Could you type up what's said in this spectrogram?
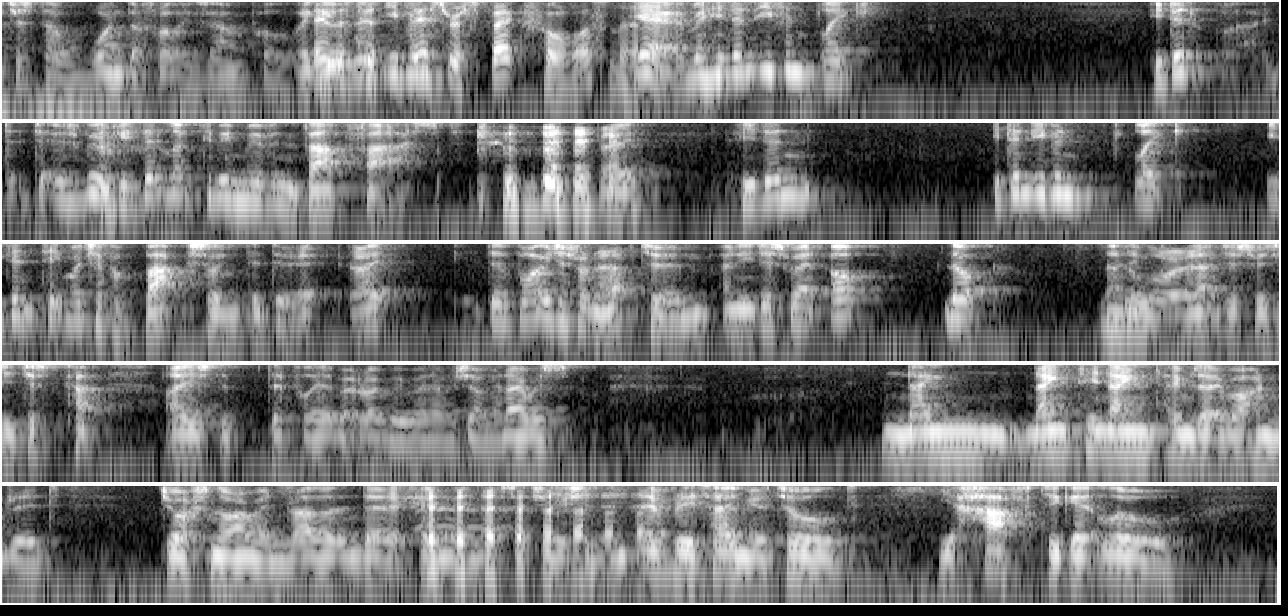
just a wonderful example. Like It was just even- disrespectful, wasn't it? Yeah, I mean, he didn't even like. He did. It was weird. 'cause He didn't look to be moving that fast, right? He didn't. He didn't even like. He didn't take much of a backswing to do it, right? The boy was just running up to him, and he just went, "Oh, no, not anymore." And that just was. He just can't. I used to, to play a bit of rugby when I was young, and I was nine, 99 times out of hundred, Josh Norman rather than Derrick Henry in that situation. and every time you're told you have to get low,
